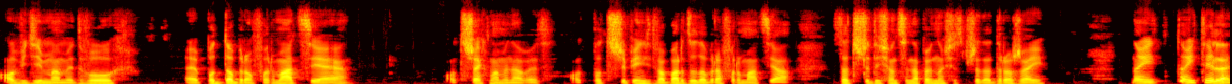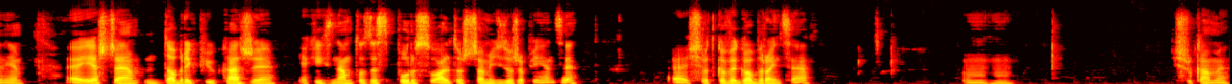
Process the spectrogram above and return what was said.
O, widzimy, mamy dwóch. e, Pod dobrą formację. O trzech mamy nawet. O, po 3-5-2 bardzo dobra formacja. Za 3000 na pewno się sprzeda drożej. No i, no i tyle, nie? E, Jeszcze dobrych piłkarzy, jakich znam, to ze Spursu, ale to już trzeba mieć dużo pieniędzy. E, Środkowego obrońcę. Mhm. Szukamy.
